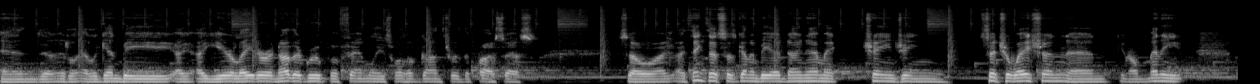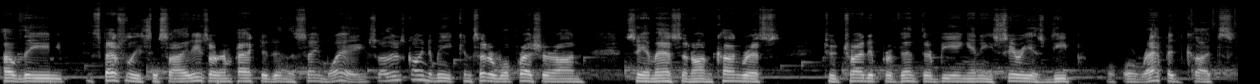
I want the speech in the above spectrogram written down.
And uh, it'll, it'll, again be a, a, year later, another group of families will have gone through the process. So I, I think this is going to be a dynamic, changing situation, and you know many of the specialty societies are impacted in the same way. So there's going to be considerable pressure on CMS and on Congress to try to prevent there being any serious, deep, or rapid cuts.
